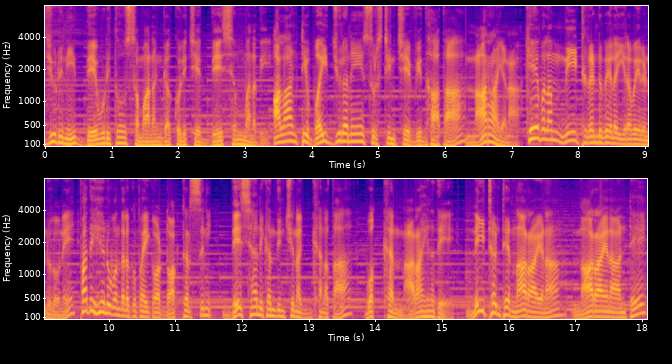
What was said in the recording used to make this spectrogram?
వైద్యుడిని దేవుడితో సమానంగా కొలిచే దేశం మనది. అలాంటి వైద్యులనే సృష్టించే విధాత నారాయణ. కేవలం నీట్ రెండు వేల ఇరవై రెండులోనే పదిహేను వందలకు పైగా డాక్టర్స్ని దేశానికందించిన ఘనత ఒక్క నారాయణదే. నీట్ అంటే నారాయణ నారాయణ అంటే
